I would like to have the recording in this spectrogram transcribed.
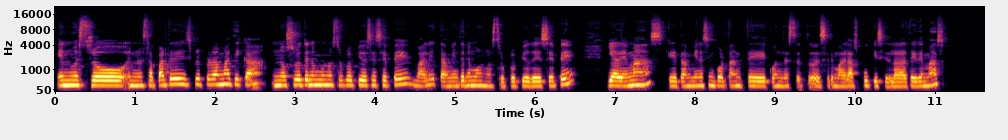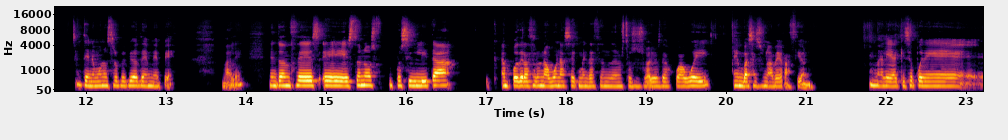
En, nuestro, en nuestra parte de display programática no solo tenemos nuestro propio SSP, ¿vale? También tenemos nuestro propio DSP y además, que también es importante con este, todo ese tema de las cookies y de la data y demás, tenemos nuestro propio DMP, ¿vale? Entonces, eh, esto nos posibilita poder hacer una buena segmentación de nuestros usuarios de Huawei en base a su navegación. Aquí se puede,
